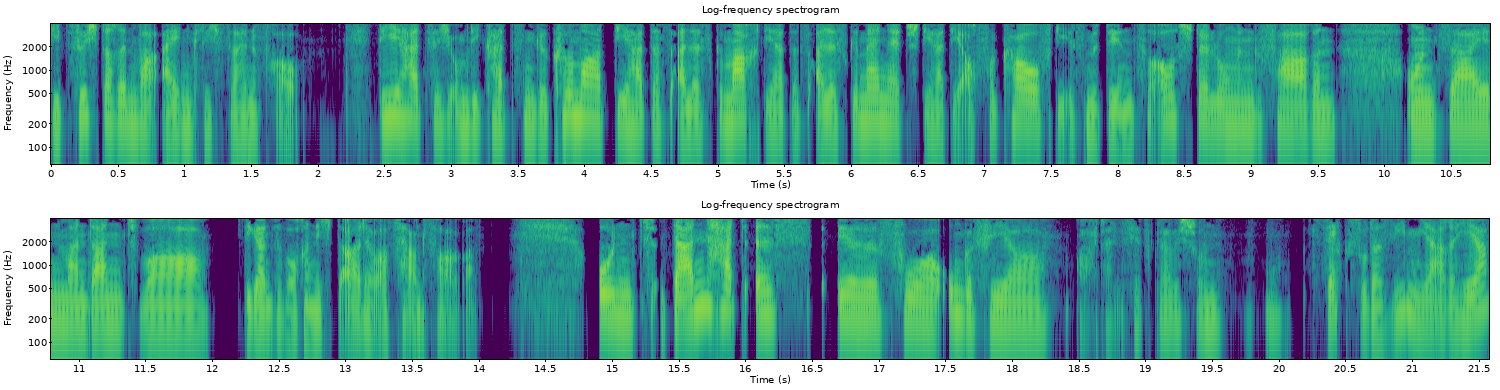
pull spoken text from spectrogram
die Züchterin war eigentlich seine Frau. Die hat sich um die Katzen gekümmert, die hat das alles gemacht, die hat das alles gemanagt, die hat die auch verkauft, die ist mit denen zu Ausstellungen gefahren und sein Mandant war die ganze Woche nicht da, der war Fernfahrer. Und dann hat es äh, vor ungefähr, oh, das ist jetzt glaube ich schon sechs oder sieben Jahre her.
